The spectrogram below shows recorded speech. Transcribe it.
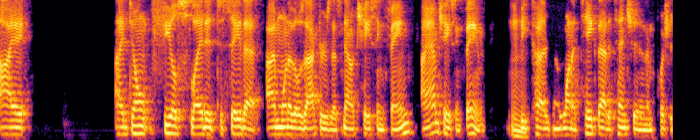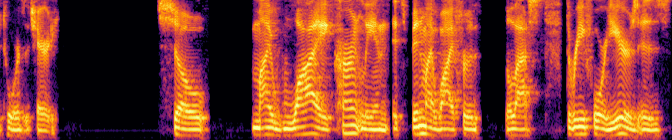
I I don't feel slighted to say that I'm one of those actors that's now chasing fame. I am chasing fame mm-hmm. because I want to take that attention and then push it towards the charity. So my why currently, and it's been my why for the last three, four years, is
